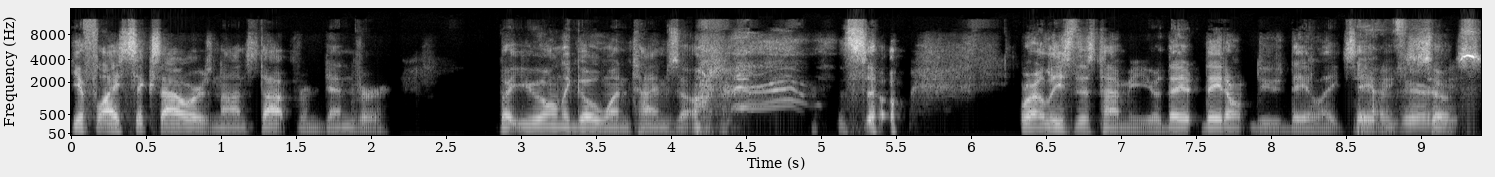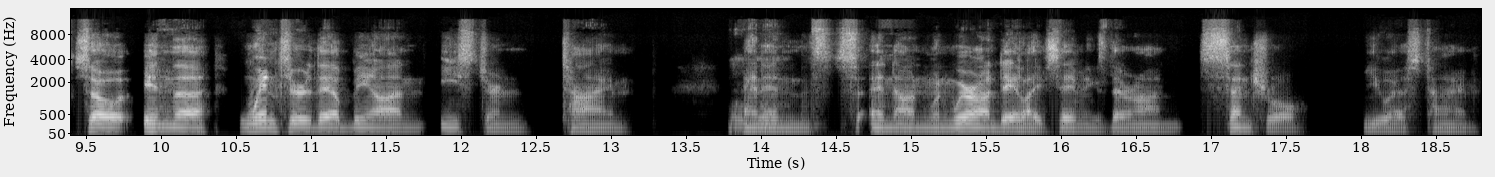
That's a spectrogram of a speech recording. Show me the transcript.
you fly six hours nonstop from Denver, but you only go one time zone. so, or at least this time of year, they they don't do daylight Yeah, savings. so so in the winter they'll be on Eastern time, and Mhm. in and on when we're on daylight savings, they're on Central U.S. time,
